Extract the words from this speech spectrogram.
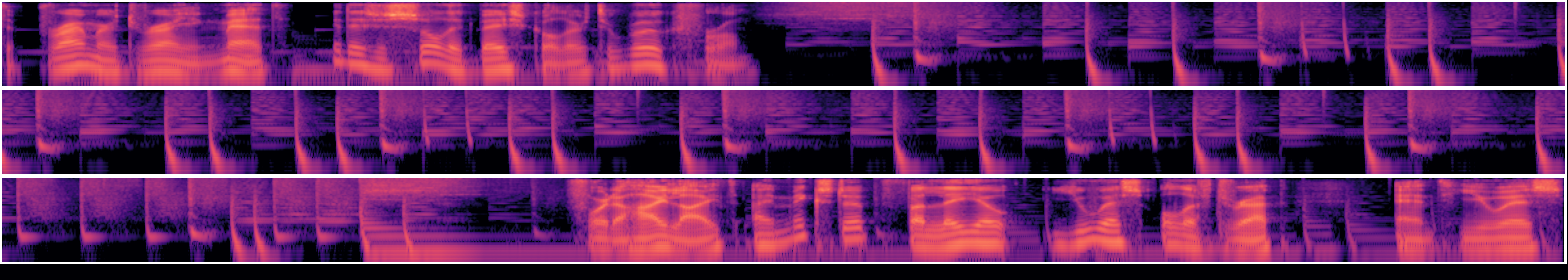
With the primer drying matte, it is a solid base color to work from. For the highlight, I mixed up Vallejo US Olive Drab and US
